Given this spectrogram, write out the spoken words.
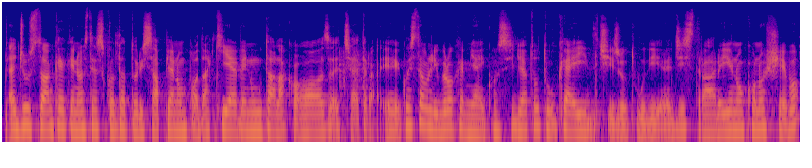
è giusto anche che i nostri ascoltatori sappiano un po' da chi è venuta la cosa, eccetera. E questo è un libro che mi hai consigliato tu, che hai deciso tu di registrare, io non conoscevo.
